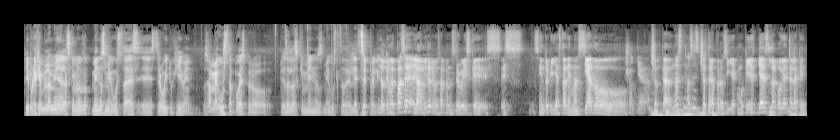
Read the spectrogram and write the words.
Y por ejemplo, a mí de las que menos, menos me gusta es eh, Stairway to Heaven. O sea, me gusta pues, pero es de las que menos me gusta de Led Zeppelin. Lo que me pasa, a mí lo que me pasa con Stairway es que es, es siento que ya está demasiado Choteada. choteada. No, es- no sé si choteada, pero sí ya como que ya, ya es la- obviamente la que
